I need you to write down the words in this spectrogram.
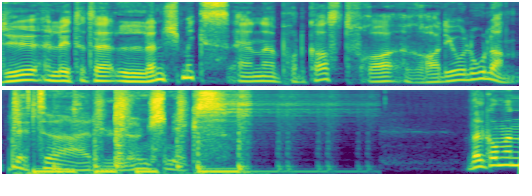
Du lytter til Lunsjmix, en podkast fra Radio Loland. Dette er Lunsjmix. Velkommen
